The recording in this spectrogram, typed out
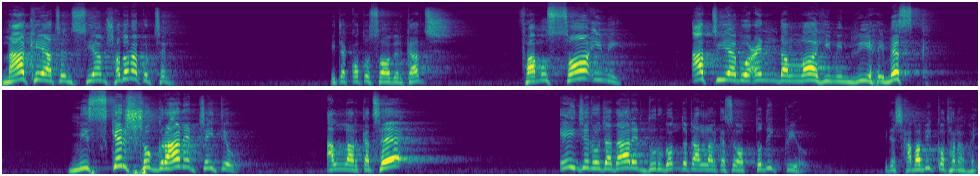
না খেয়ে আছেন, সিয়াম সাধনা করছেন, এটা কত সবের কাজ? ফামুস ইমি আতিয়াবু মিস্কের সুগ্রানের চাইতেও আল্লাহর কাছে এই যে রোজাদারের দুর্গন্ধটা আল্লাহর কাছে অত্যধিক প্রিয়, এটা স্বাভাবিক কথা না ভাই?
